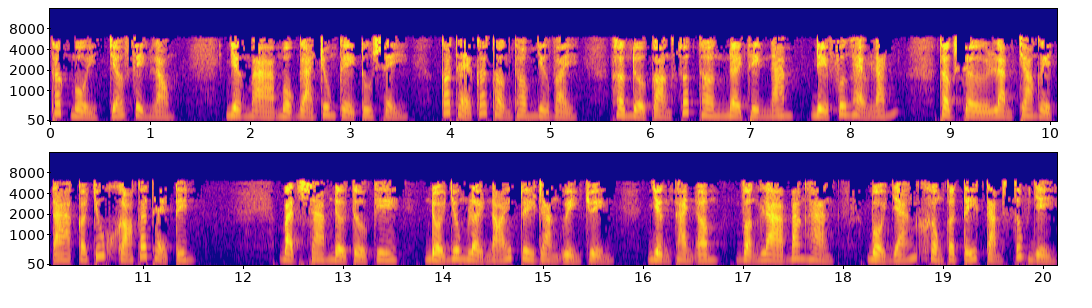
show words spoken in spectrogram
Thất mùi chớ phiền lòng, nhưng mà một gã trung kỳ tu sĩ có thể có thần thông như vậy, hơn nữa còn xuất thân nơi thiền nam, địa phương hẻo lánh, thật sự làm cho người ta có chút khó có thể tin. Bạch Sam nữ tử kia, nội dung lời nói tuy rằng uyển chuyển, nhưng thành âm vẫn là băng hàng, bộ dáng không có tí cảm xúc gì.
